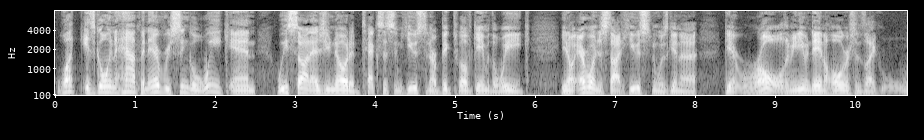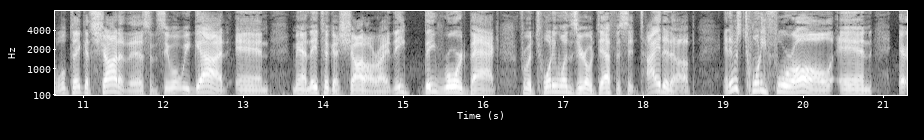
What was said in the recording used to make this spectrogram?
what is going to happen every single week? And we saw it, as you noted, Texas and Houston, our Big 12 game of the week. You know, everyone just thought Houston was going to get rolled. I mean, even Dana Holgorsen's like, we'll take a shot at this and see what we got. And man, they took a shot all right. They they roared back from a 21-0 deficit, tied it up, and it was 24 all. And er,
